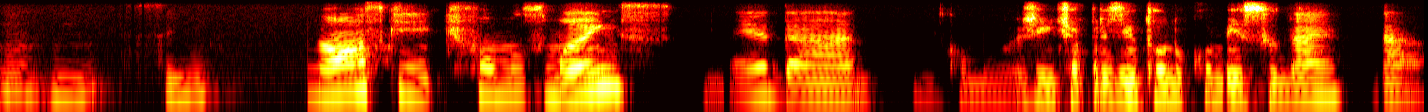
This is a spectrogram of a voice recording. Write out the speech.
Uhum, sim. Nós que, que fomos mães, né, da, como a gente apresentou no começo da, da,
